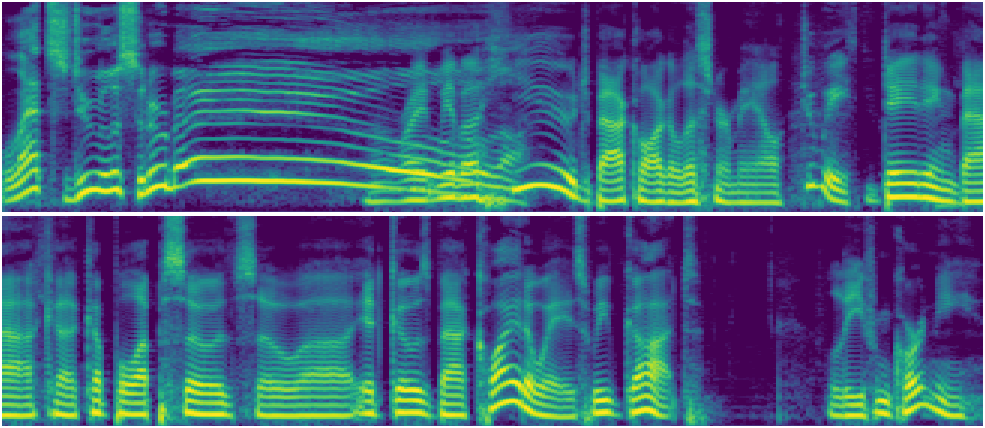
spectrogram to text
let's do listener mail. Right. We have a huge backlog of listener mail Do we? dating back a couple episodes. So uh, it goes back quite a ways. We've got Lee from Courtenay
